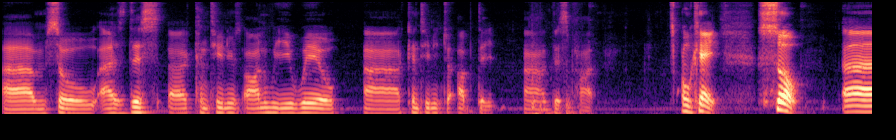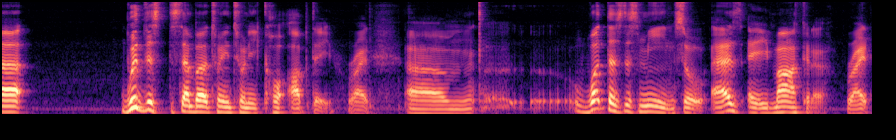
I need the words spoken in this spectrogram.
um, so as this uh, continues on, we will uh, continue to update uh, this part. Okay, so uh, with this December twenty twenty core update, right? Um, what does this mean? So, as a marketer, right,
